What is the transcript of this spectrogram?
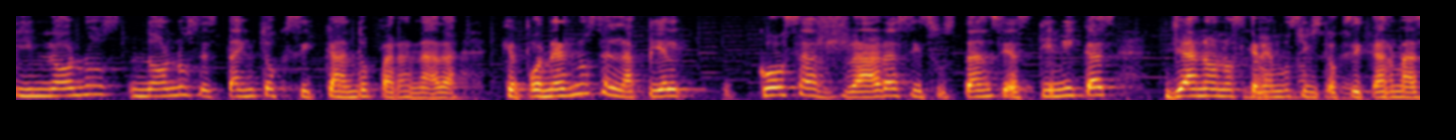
y no nos, no nos está intoxicando para nada. Que ponernos en la piel cosas raras y sustancias químicas, ya no nos queremos intoxicar más.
